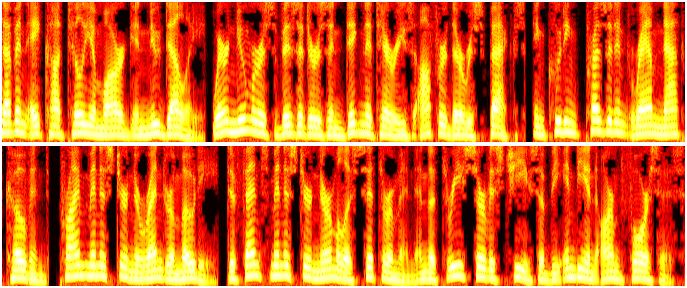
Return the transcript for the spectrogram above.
7A Kautilya Marg in New Delhi, where numerous visitors and dignitaries offered their respects, including President Ram Nath Kovind, Prime Minister Narendra Modi, Defence Minister Nirmala Sitharaman and the three service chiefs of the Indian Armed Forces.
